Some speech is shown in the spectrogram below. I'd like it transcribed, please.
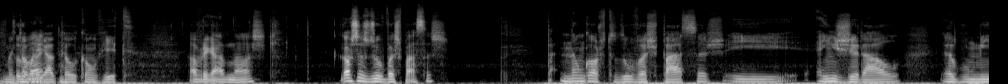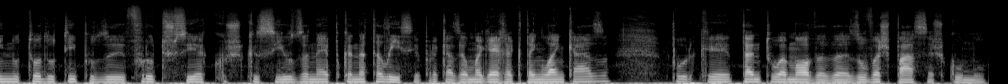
muito Tudo bem? obrigado pelo convite. Obrigado, nós. Gostas de uvas passas? Não gosto de uvas passas e, em geral, abomino todo o tipo de frutos secos que se usa na época natalícia. Por acaso é uma guerra que tenho lá em casa, porque tanto a moda das uvas passas como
